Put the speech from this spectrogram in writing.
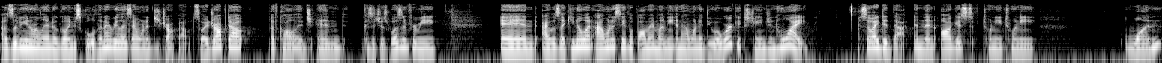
I was living in Orlando going to school. Then I realized I wanted to drop out. So I dropped out of college and because it just wasn't for me. And I was like, you know what? I want to save up all my money and I want to do a work exchange in Hawaii. So I did that. And then August 2021,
